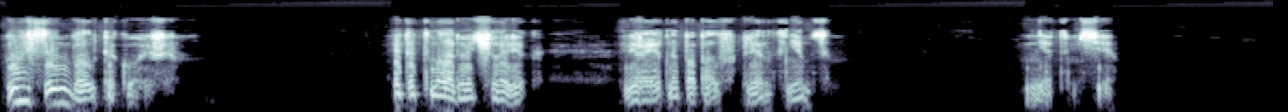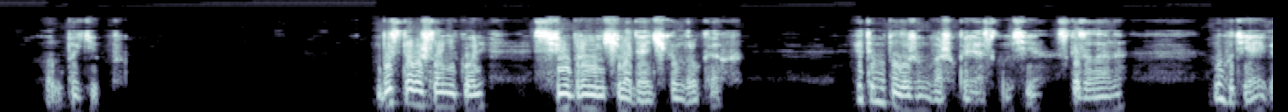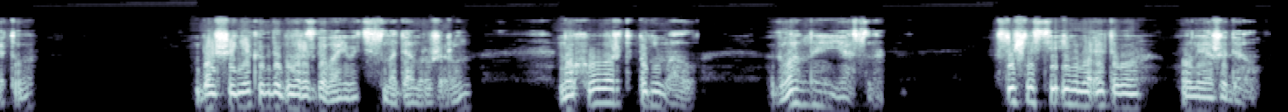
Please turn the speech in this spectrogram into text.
«Мой сын был такой же. Этот молодой человек, вероятно, попал в плен к немцам. Нет, мсье, он погиб». Быстро вошла Николь с фибровым чемоданчиком в руках. «Это мы положим в вашу коляску, мсье», — сказала она. «Ну вот я и готова». Больше некогда было разговаривать с мадам Ружерон, но Ховард понимал, главное ясно. В сущности, именно этого он и ожидал.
